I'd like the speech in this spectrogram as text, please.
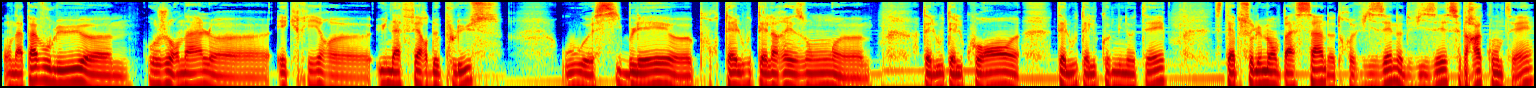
On n'a pas voulu euh, au journal euh, écrire euh, une affaire de plus ou euh, pour telle ou telle raison, tel ou tel courant, telle ou telle communauté. C'était absolument pas ça notre visée. Notre visée, c'est de raconter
